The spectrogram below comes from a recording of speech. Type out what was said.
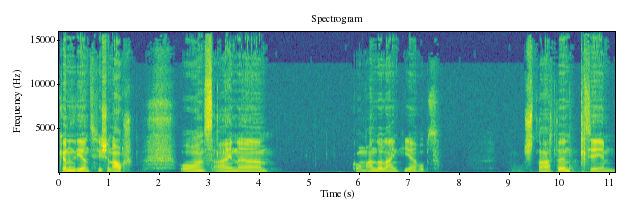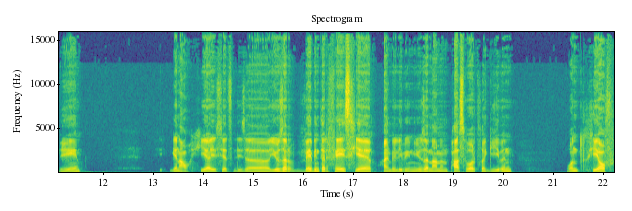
können wir inzwischen auch uns eine Kommandoline hier ups starten. Cmd genau hier ist jetzt dieser user web interface hier ein beliebigen usernamen passwort vergeben und hier auf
